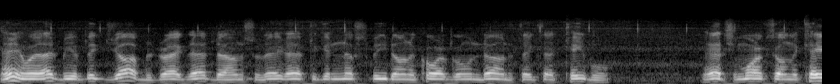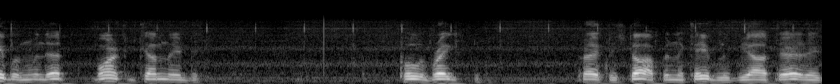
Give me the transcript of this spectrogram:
Anyway, that'd be a big job to drag that down, so they'd have to get enough speed on a car going down to take that cable. They had some marks on the cable, and when that mark had come, they'd pull the brake, practically stop, and the cable would be out there. They'd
